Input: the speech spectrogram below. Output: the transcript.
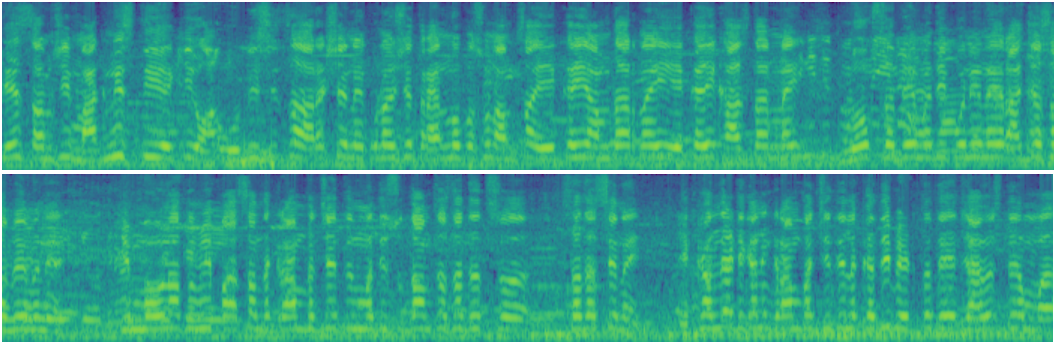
तेच आमची मागणीच ती आहे की ओबीसीचं आरक्षण एकोणीसशे त्र्याण्णवपासून आमचा एकही आमदार नाही एकही खासदार नाही. लोकसभेमध्ये कोणी नाही राज्यसभेमध्ये. किंबहुना तुम्ही पाच सात ग्रामपंचायतींमध्ये सुद्धा आमचा सदस्य सदस्य नाही. एखाद्या ठिकाणी ग्रामपंचायतीला कधी भेटतं ते ज्यावेळेस ते म-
